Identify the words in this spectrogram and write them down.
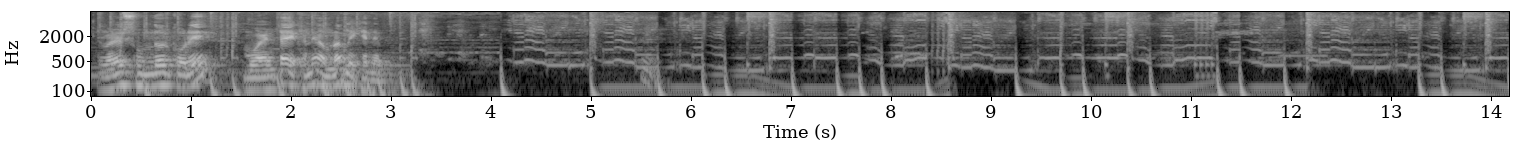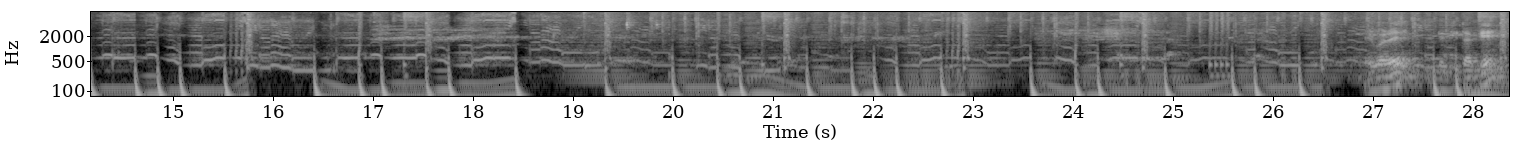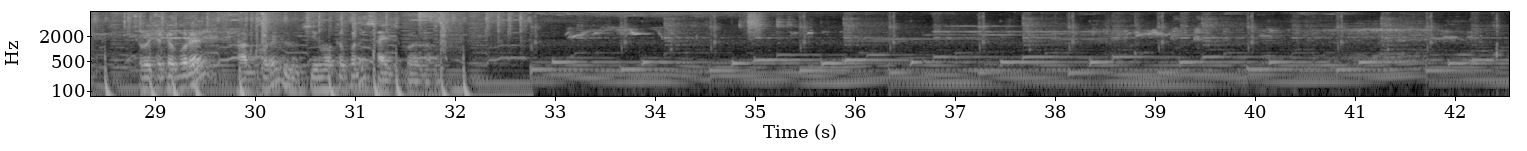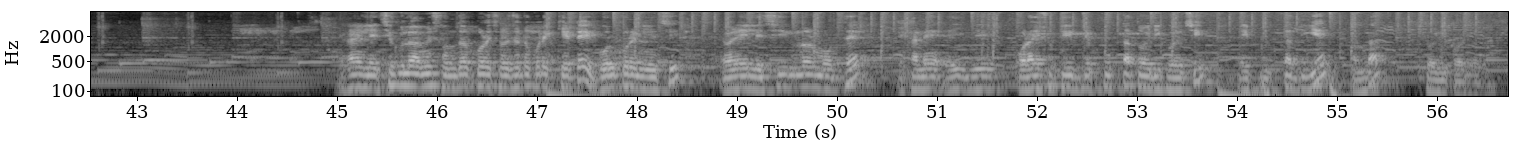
এবারে সুন্দর করে ময়ানটা এখানে আমরা মেখে নেব। এবারে লেচিটাকে ছোট ছোট করে ভাগ করে লুচির মতো করে সাইজ করে নেব। এখানে লেচিগুলো আমি সুন্দর করে ছোট ছোট করে কেটে গোল করে নিয়েছি। এবার এই লেচিগুলোর মধ্যে এখানে এই যে কড়াইশুটির যে পুরটা তৈরি করেছি, এই পুরটা দিয়ে আমরা তৈরি করে নেব।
